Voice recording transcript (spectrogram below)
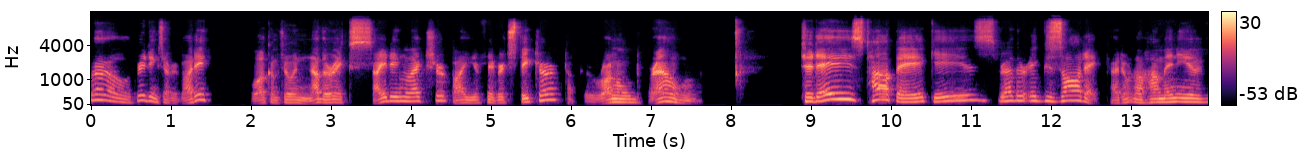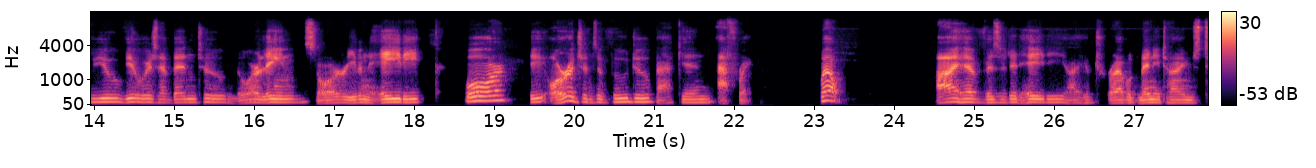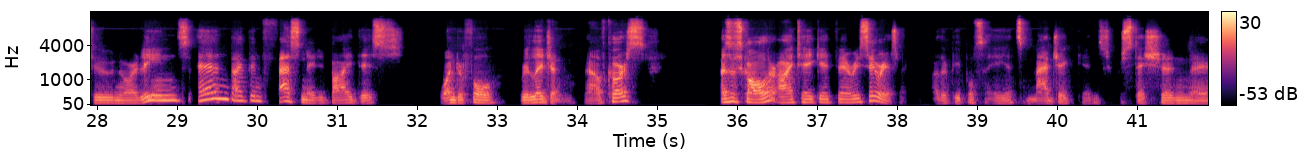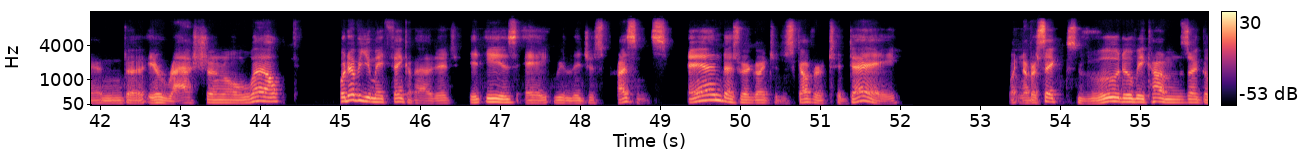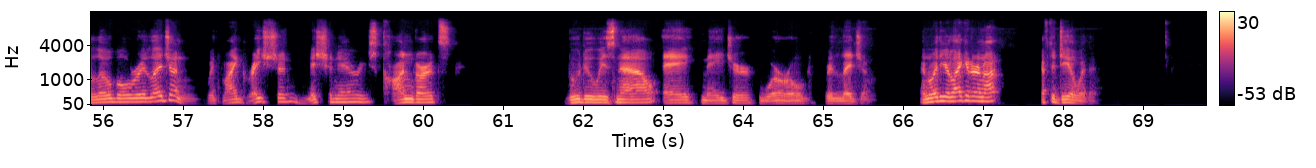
Well, greetings, everybody. Welcome to another exciting lecture by your favorite speaker, Dr. Ronald Brown. Today's topic is rather exotic. I don't know how many of you viewers have been to New Orleans or even Haiti or the origins of voodoo back in Africa. Well, I have visited Haiti. I have traveled many times to New Orleans, and I've been fascinated by this wonderful religion. Now, of course, as a scholar, I take it very seriously. Other people say it's magic and superstition and uh, irrational. Well, whatever you may think about it, it is a religious presence. And as we're going to discover today, Point number six voodoo becomes a global religion with migration, missionaries, converts. Voodoo is now a major world religion. And whether you like it or not, you have to deal with it.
